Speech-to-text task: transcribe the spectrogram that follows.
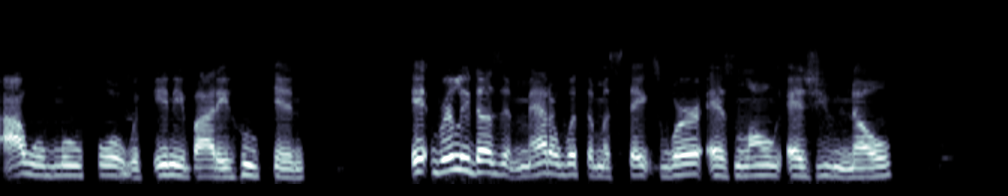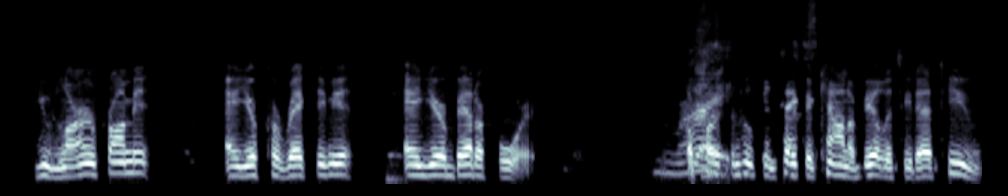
I will move forward with anybody who can. It really doesn't matter what the mistakes were as long as you know you learn from it and you're correcting it and you're better for it. A person who can take accountability, that's huge.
